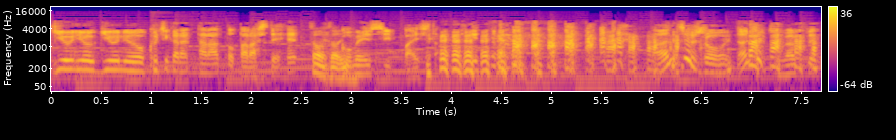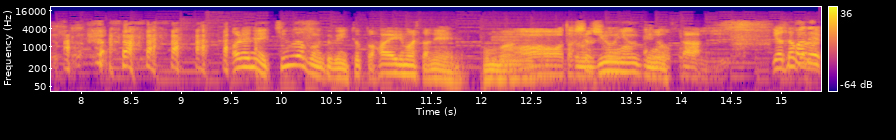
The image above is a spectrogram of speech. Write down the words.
牛乳、牛乳を口からタラッと垂らして、そうそう。ごめん失敗した。なんちゅう小、なんちゅう中学生ですか？あれね、中学の時にちょっと入りましたね。ほんま。ああ、確かにその牛乳瓶の蓋。いや、だから蓋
